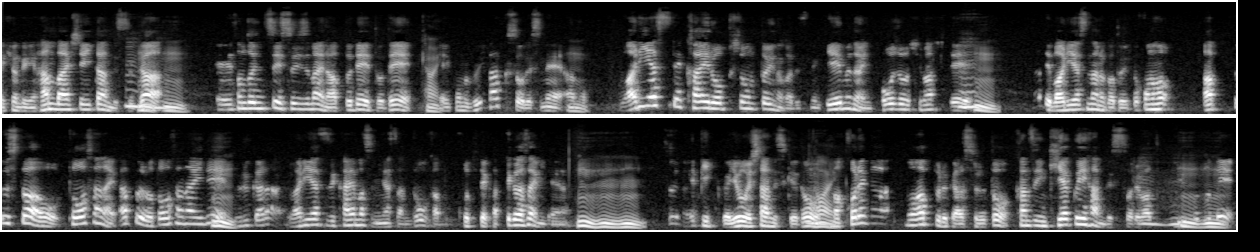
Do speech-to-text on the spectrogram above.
ー基本的に販売していたんですが、うんうん。えー本当につい数日前のアップデートで、はい。えーこの VMAX をですね、あうん。の割安で買えるオプションというのがですね、ゲーム内に登場しまして、うん。うん。なんで割安なのかというと、このアップストアを通さない、アップルを通さないでうん。売るから割安で買えます、皆さんどうかこっちで買ってくださいみたいな、うんうんそういうのをエピックが用意したんですけど、はいまあこれがもうアップルからすると完全に規約違反です、それは。ということで、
